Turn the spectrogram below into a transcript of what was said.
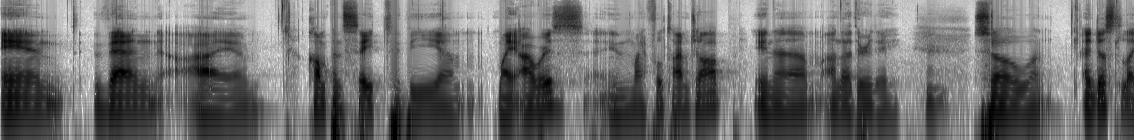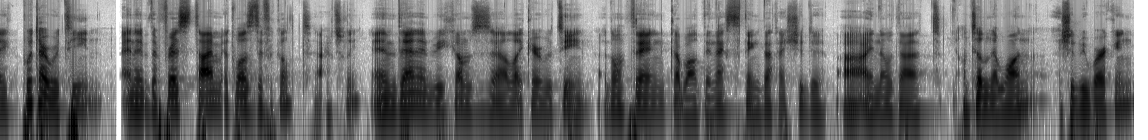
and then I um, compensate the um, my hours in my full-time job in um, another day. Mhm. So um, I just like put a routine. And the first time, it was difficult actually, and then it becomes uh, like a routine. I don't think about the next thing that I should do. Uh, I know that until the one, I should be working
